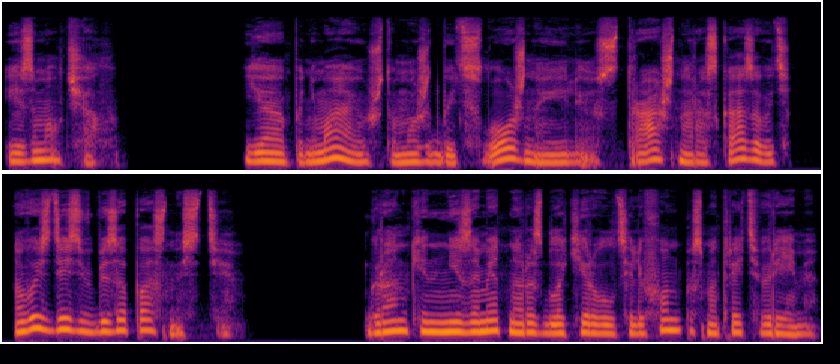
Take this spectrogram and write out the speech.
И замолчал. Я понимаю, что может быть сложно или страшно рассказывать, но вы здесь в безопасности. Гранкин незаметно разблокировал телефон посмотреть время.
